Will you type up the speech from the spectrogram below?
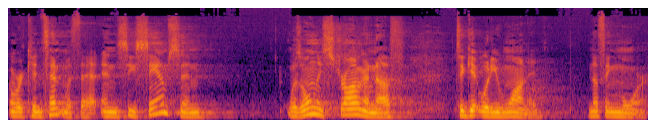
and we're content with that. And see, Samson was only strong enough to get what he wanted, nothing more.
